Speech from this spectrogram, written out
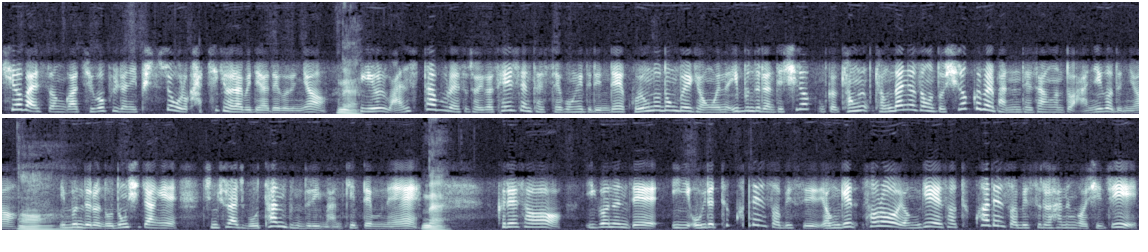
취업 발전과 직업 훈련이 필수적으로 같이 결합이 돼야 되거든요. 네. 이걸 완스탑으로 해서 저희가 세일센터에서 제공해 드린데 고용노동부의 경우에는 이분들한테 실업 그러니까 경, 경단 여성은 또 실업급여를 받는 대상은 또 아니거든요. 어. 이분들은 노동시장에 진출하지 못한 분들이 많기 때문에 네. 그래서 이거는 이제 이 오히려 특화된 서비스 연계 서로 연계해서 특화된 서비스를 하는 것이지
